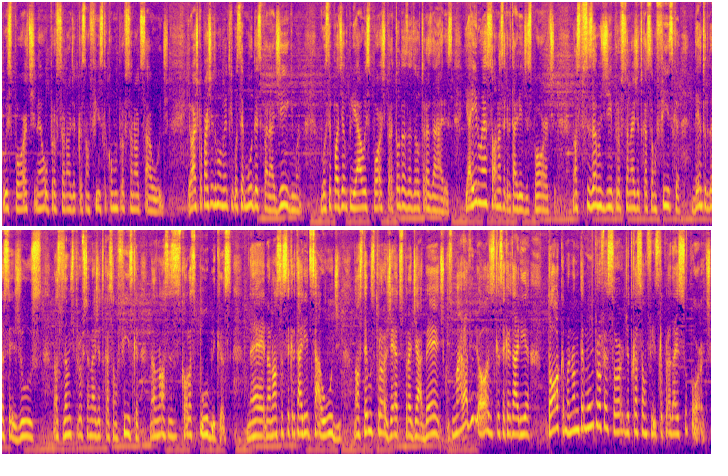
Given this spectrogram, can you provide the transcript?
o esporte, né, o profissional de educação física, como um profissional de saúde. Eu acho que a partir do momento que você muda esse paradigma, você pode ampliar o esporte para todas as outras áreas. E aí não é só na Secretaria de Esporte. Nós precisamos de profissionais de educação física dentro da Sejus, nós precisamos de profissionais de educação física nas nossas escolas públicas, né, na nossa Secretaria de Saúde. Nós temos projetos para diabéticos maravilhosos que a Secretaria toca, mas nós não temos um professor de educação física para dar esse suporte.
